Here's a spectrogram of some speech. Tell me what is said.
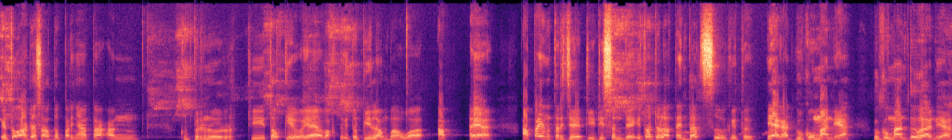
Itu ada satu pernyataan gubernur di Tokyo ya, waktu itu bilang bahwa ap, eh apa yang terjadi di Sende itu adalah tenbatsu gitu. Ya kan? Hukuman ya, hukuman Tuhan ya.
